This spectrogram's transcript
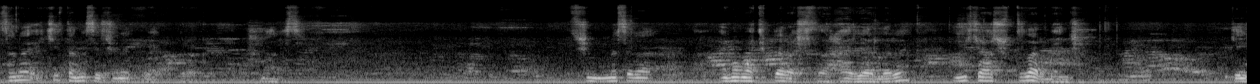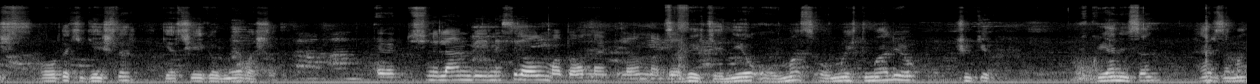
sana iki tane seçenek bırak- bırakıyor maalesef. Şimdi mesela imam hatipler açtılar her yerlere. İyi ki açtılar bence. Genç, oradaki gençler gerçeği görmeye başladı. Evet düşünülen bir nesil olmadı onların planladığı. Tabii ki niye olmaz? Olma ihtimali yok. Çünkü okuyan insan her zaman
